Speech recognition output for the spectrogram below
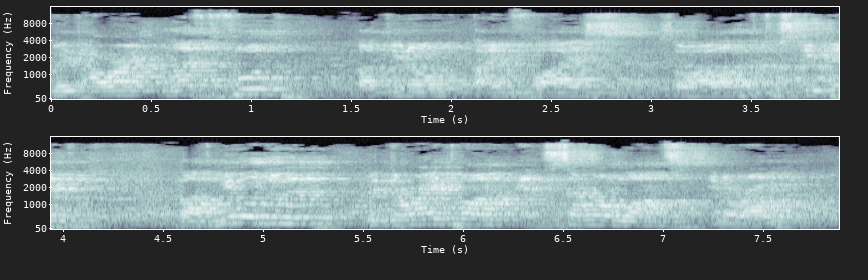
with our left foot, but you know, time flies, so I'll have to skip it. But we will do it with the right one and several ones in a row.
